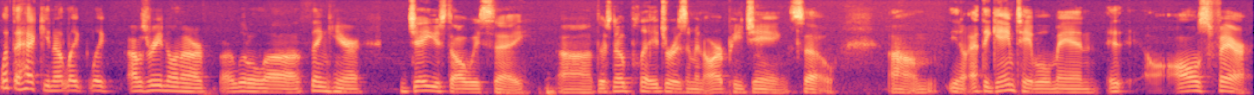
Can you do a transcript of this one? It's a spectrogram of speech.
what the heck, you know, like like I was reading on our, our little uh, thing here. Jay used to always say, uh, "There's no plagiarism in RPGing." So, um, you know, at the game table, man, it, all's fair.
